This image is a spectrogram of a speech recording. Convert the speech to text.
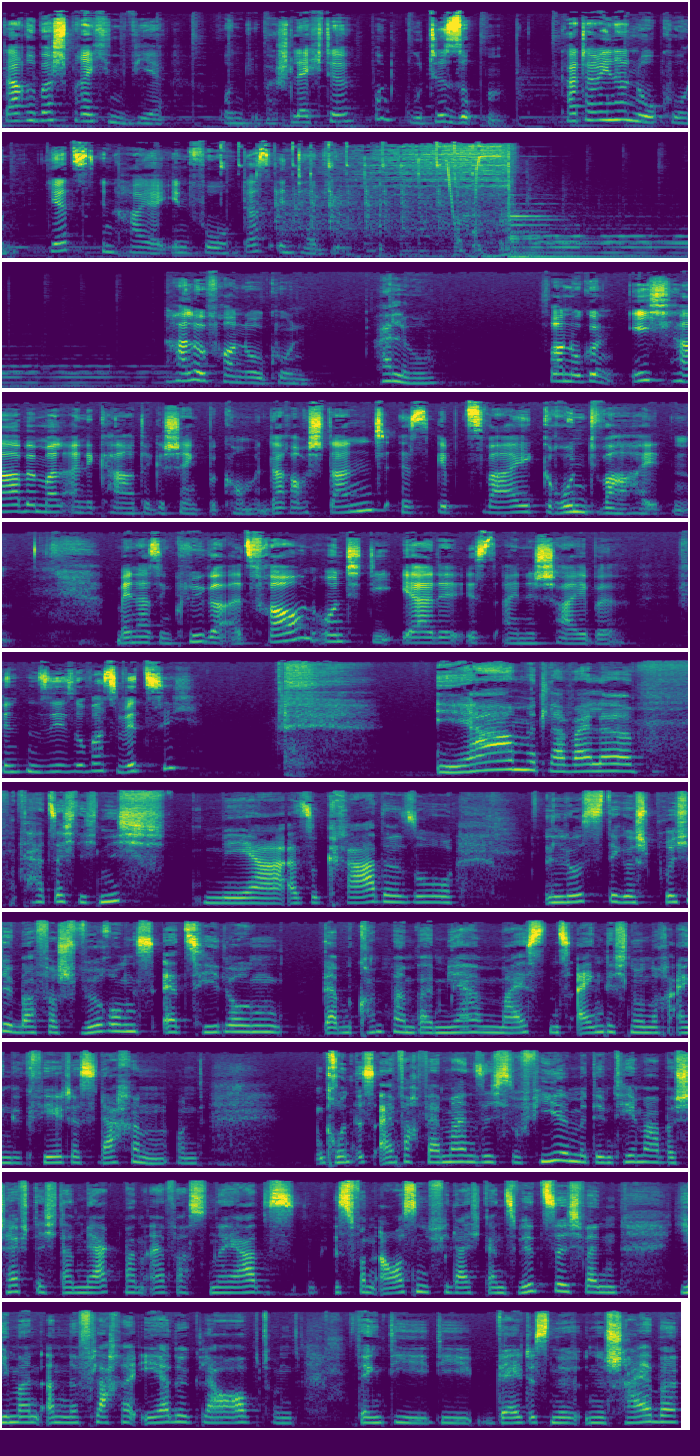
Darüber sprechen wir und über schlechte und gute Suppen. Katharina Nokun, jetzt in HR Info das Interview. Hallo, Frau Nokun. Hallo. Frau Nokun, ich habe mal eine Karte geschenkt bekommen. Darauf stand, es gibt zwei Grundwahrheiten. Männer sind klüger als Frauen und die Erde ist eine Scheibe. Finden Sie sowas witzig? Ja, mittlerweile tatsächlich nicht mehr. Also gerade so lustige Sprüche über Verschwörungserzählungen, da bekommt man bei mir meistens eigentlich nur noch ein gequältes Lachen. Und Grund ist einfach, wenn man sich so viel mit dem Thema beschäftigt, dann merkt man einfach so, naja, das ist von außen vielleicht ganz witzig, wenn jemand an eine flache Erde glaubt und denkt, die, die Welt ist eine, eine Scheibe.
